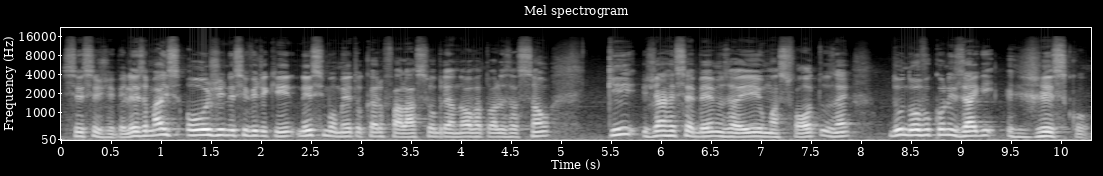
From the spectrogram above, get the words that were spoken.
CCG, beleza? Mas hoje, nesse vídeo aqui, nesse momento eu quero falar sobre a nova atualização que já recebemos aí umas fotos, né? Do novo Koenigsegg Gesco.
